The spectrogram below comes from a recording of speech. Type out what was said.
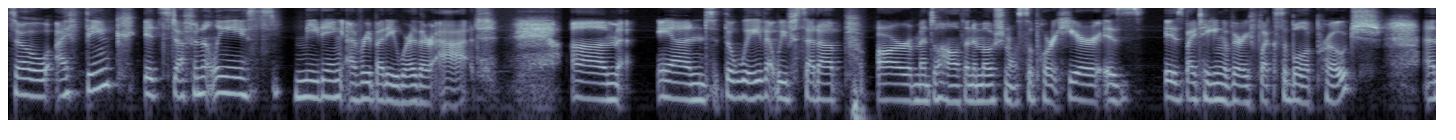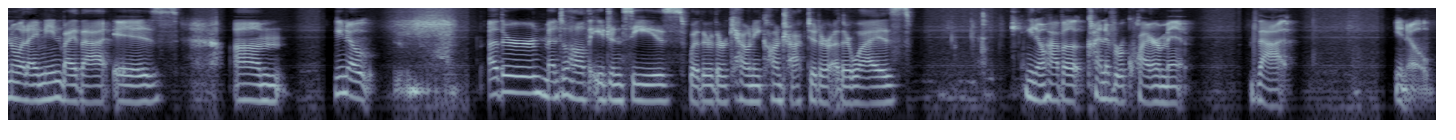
So I think it's definitely meeting everybody where they're at. Um, and the way that we've set up our mental health and emotional support here is is by taking a very flexible approach. And what I mean by that is, um, you know, other mental health agencies, whether they're county contracted or otherwise, you know, have a kind of requirement that, you know,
